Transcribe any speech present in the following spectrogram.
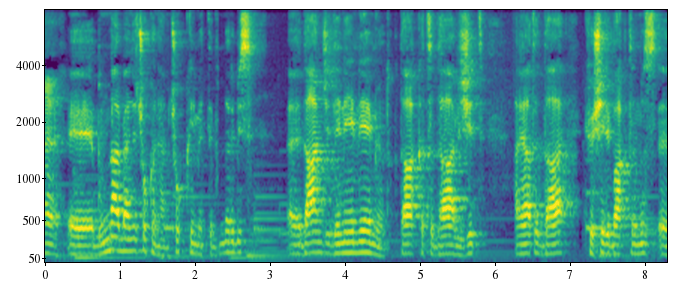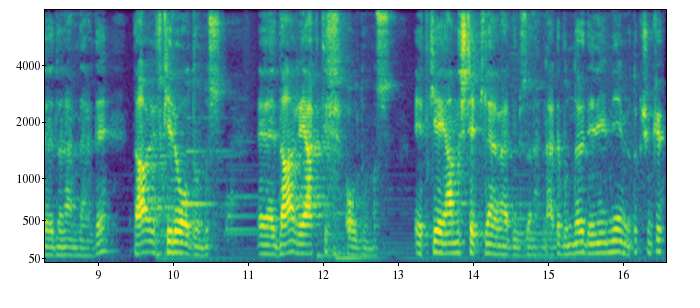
Evet. Ee, bunlar bence çok önemli, çok kıymetli. Bunları biz e, daha önce deneyimleyemiyorduk. Daha katı, daha rigid, hayata daha köşeli baktığımız e, dönemlerde, daha öfkeli olduğumuz, e, daha reaktif olduğumuz, etkiye yanlış tepkiler verdiğimiz dönemlerde bunları deneyimleyemiyorduk. Çünkü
